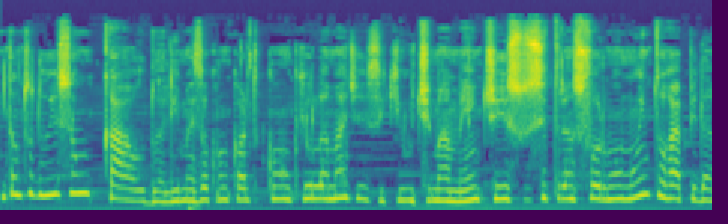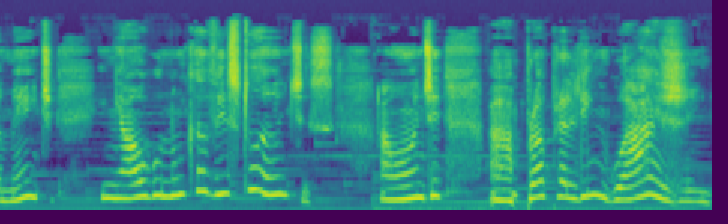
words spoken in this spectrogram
Então tudo isso é um caldo ali, mas eu concordo com o que o Lama disse, que ultimamente isso se transformou muito rapidamente em algo nunca visto antes, aonde a própria linguagem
